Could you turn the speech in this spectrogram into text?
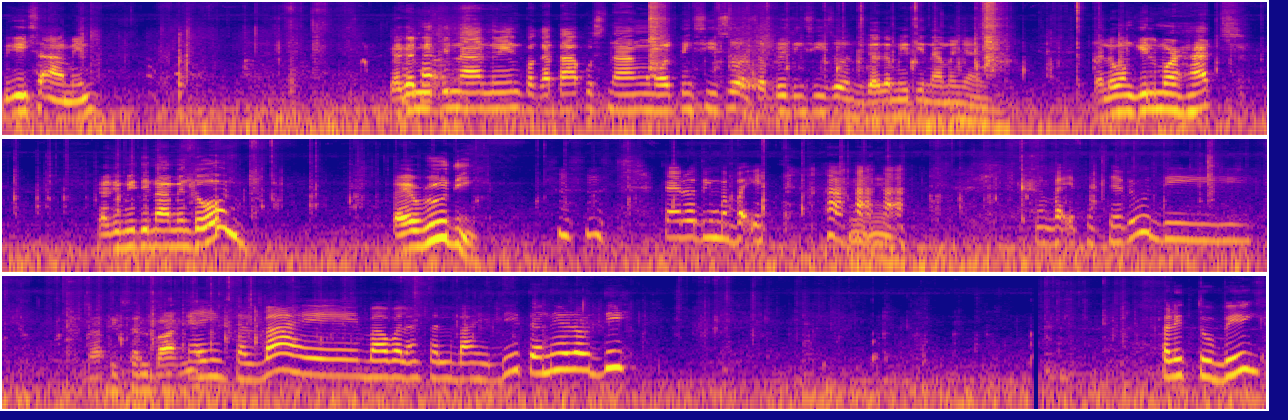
bigay sa amin. Gagamitin namin pagkatapos ng molting season, sa breeding season, gagamitin namin yan. Dalawang Gilmore hats. Gagamitin namin doon. Kay Rudy. Pero ding mabait. Mhm. mabait na si Rudy. Dating salbahe. Yung salbahe. Bawal ang salbahe dito ni Rudy. Palit tubig.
